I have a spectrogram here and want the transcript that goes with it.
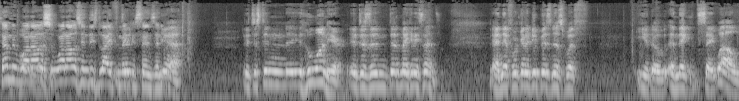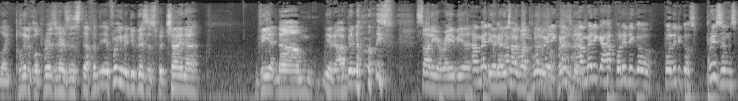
tell me what else what else in this life makes sense anymore? Yeah, it just didn't. Who won here? It just didn't, didn't make any sense. And if we're going to do business with, you know, and they say, well, like political prisoners and stuff. If we're going to do business with China, Vietnam, you know, I've been to all these Saudi Arabia. America, you know, talk about political America, prisoners. America have political political prisons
